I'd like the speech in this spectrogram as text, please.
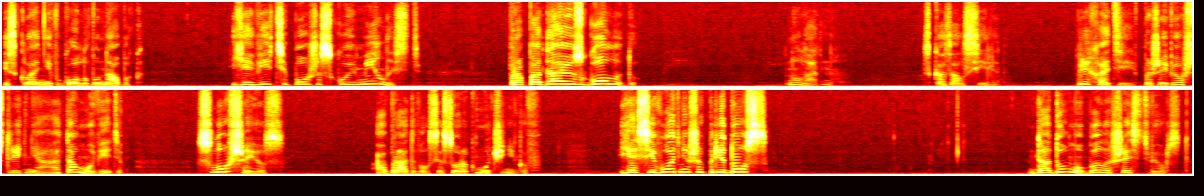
и склонив голову на бок. «Явите божескую милость! Пропадаю с голоду!» «Ну ладно», — сказал Силин. «Приходи, поживешь три дня, а там увидим». «Слушаюсь», — обрадовался сорок мучеников. «Я сегодня же приду-с». До дому было шесть верст.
